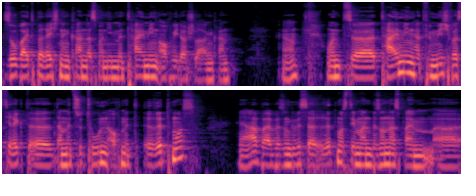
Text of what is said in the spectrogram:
so weit berechnen kann, dass man ihn mit Timing auch wieder schlagen kann. Ja. Und äh, Timing hat für mich was direkt äh, damit zu tun, auch mit Rhythmus. Ja, weil, weil so ein gewisser Rhythmus, den man besonders beim äh,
